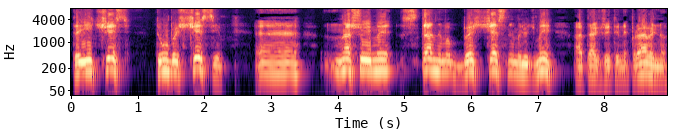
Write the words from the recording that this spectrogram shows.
та її честь, тому без честі е, нашої ми станемо безчесними людьми, а так жити неправильно.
